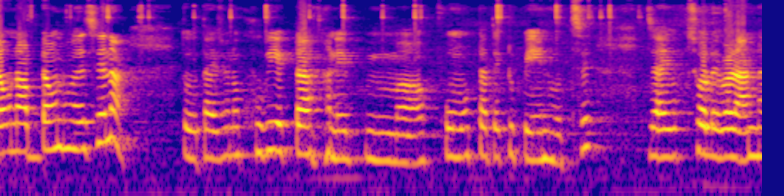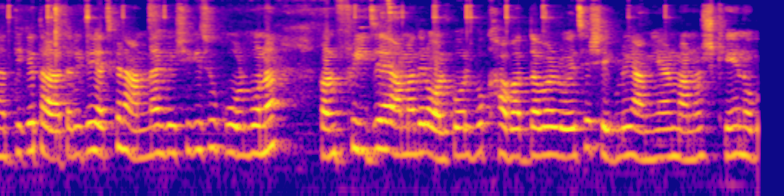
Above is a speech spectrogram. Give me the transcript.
ডাউন আপ ডাউন হয়েছে না? তো তাই জন্য খুবই একটা মানে কোমরটাতে একটু পেন হচ্ছে। যাই হোক, চলো এবার রান্নার দিকে তাড়াতাড়ি যাই। আজকে রান্নায় বেশি কিছু করব না। কারণ ফ্রিজে আমাদের অল্প অল্প খাবার দাবার রয়েছে, সেগুলোই আমি আর মানুষ খেয়ে নেব।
